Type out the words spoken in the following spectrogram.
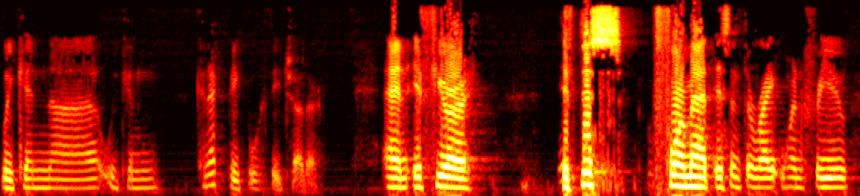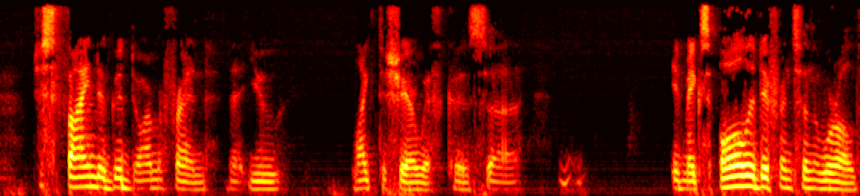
we can uh, we can connect people with each other. And if you're if this format isn't the right one for you, just find a good Dharma friend that you like to share with, because it makes all the difference in the world.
